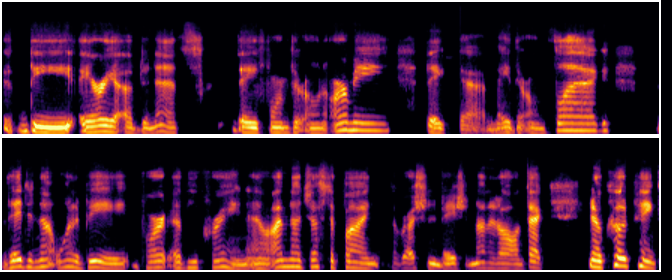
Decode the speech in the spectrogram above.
the area of Donetsk, they formed their own army, they uh, made their own flag. They did not want to be part of Ukraine. Now, I'm not justifying the Russian invasion, not at all. In fact, you know, Code Pink,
